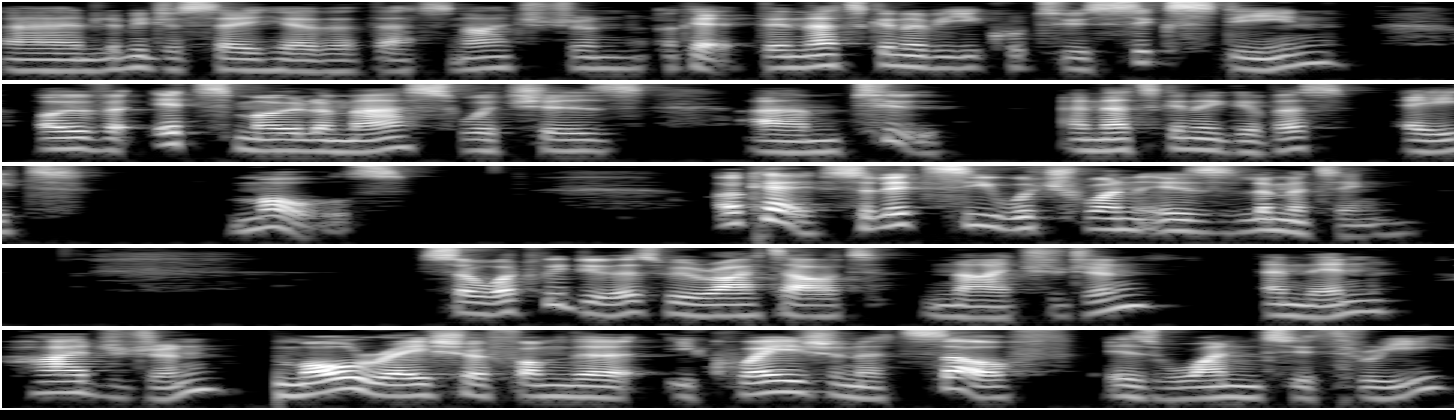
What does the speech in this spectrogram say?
and let me just say here that that's nitrogen. Okay, then that's going to be equal to 16 over its molar mass, which is um, 2. And that's going to give us 8 moles. Okay, so let's see which one is limiting. So what we do is we write out nitrogen and then hydrogen. The mole ratio from the equation itself is 1 to 3.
